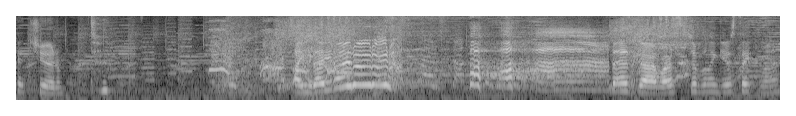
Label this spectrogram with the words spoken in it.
Kaçıyorum. Hayır, hayır, hayır, hayır, hayır. Edgar var. Sizce buna girsek mi?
